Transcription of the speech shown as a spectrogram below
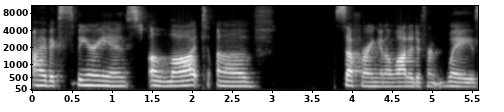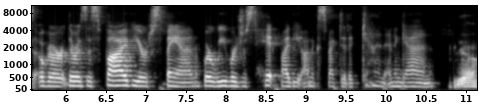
I've experienced a lot of suffering in a lot of different ways over there was this 5 year span where we were just hit by the unexpected again and again. Yeah.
